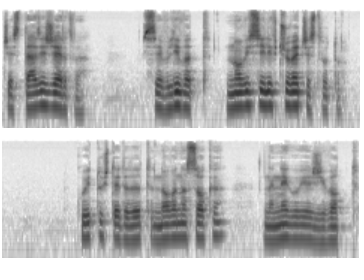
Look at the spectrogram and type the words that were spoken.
че с тази жертва се вливат нови сили в човечеството, които ще дадат нова насока на неговия живот.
